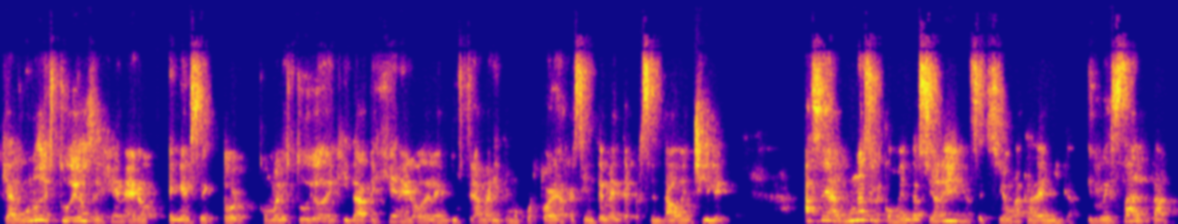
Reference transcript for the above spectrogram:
que algunos estudios de género en el sector, como el estudio de equidad de género de la industria marítimo portuaria recientemente presentado en Chile, hace algunas recomendaciones en la sección académica y resalta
